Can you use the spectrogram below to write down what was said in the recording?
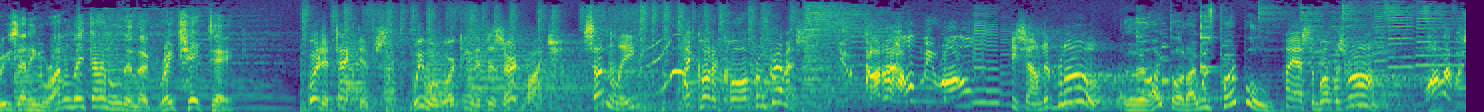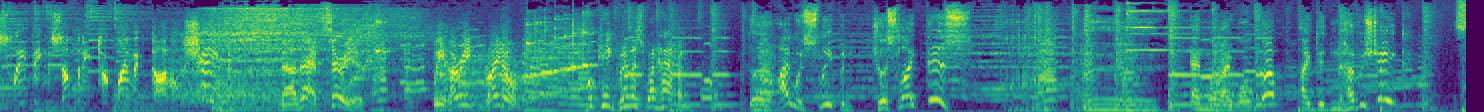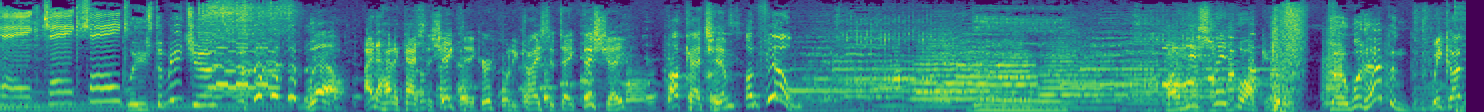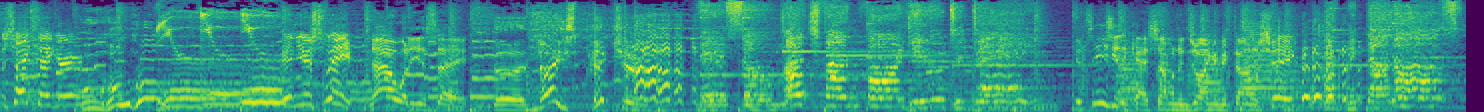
presenting Ronald McDonald in the Great Shake Take. We're detectives. We were working the dessert watch. Suddenly, I caught a call from Grimace. You gotta help me, Ronald. He sounded blue. Uh, I thought I was purple. I asked him what was wrong. While I was sleeping, somebody took my McDonald's shake. Now that's serious. We hurried right over. Okay, Grimace, what happened? Uh, I was sleeping just like this. Uh, and when I woke up, I didn't have a shake. Shake, shake, shake. Pleased to meet you. Well, I know how to catch the shake taker when he tries to take this shake. I'll catch him on film. While he's sleepwalking. Uh, what happened? We caught the shake taker Ooh, hoo, hoo. in your sleep. Now what do you say? The nice picture. There's so much fun for you today It's easy to catch someone enjoying a McDonald's shake. at McDonald's.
